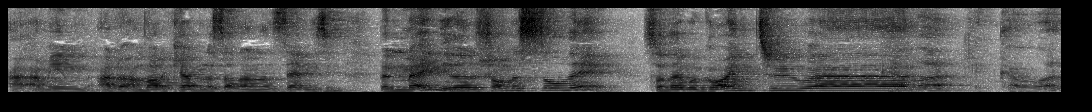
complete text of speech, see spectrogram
I, I mean, I don't, I'm not a Kabbalist, I don't understand these things. But maybe the neshama is still there. So they were going to. Uh, Kavod, kavod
